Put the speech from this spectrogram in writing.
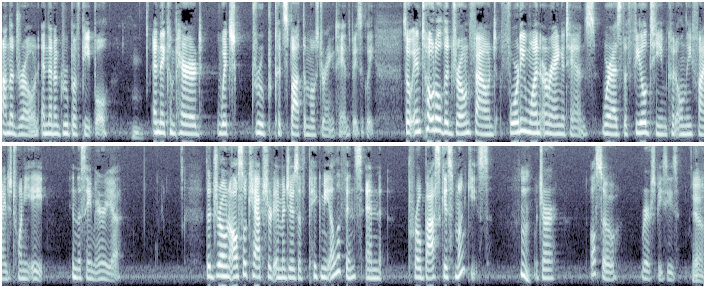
on the drone, and then a group of people. And they compared which group could spot the most orangutans, basically. So in total, the drone found 41 orangutans, whereas the field team could only find 28 in the same area. The drone also captured images of pygmy elephants and proboscis monkeys, hmm. which are also rare species. yeah.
